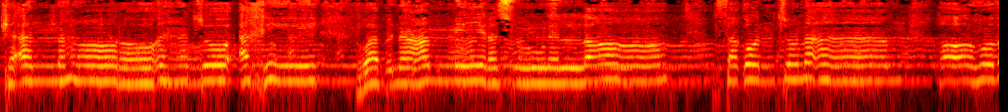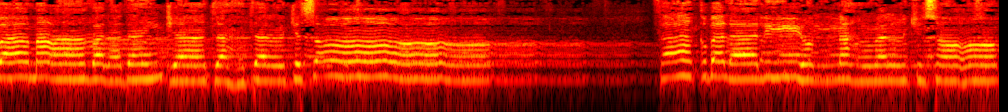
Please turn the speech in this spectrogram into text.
كأنها رائحة أخي وابن عمي رسول الله. فقلت نعم ها هو مع بلديك تحت الكساء. فأقبل علي نحو الكساء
